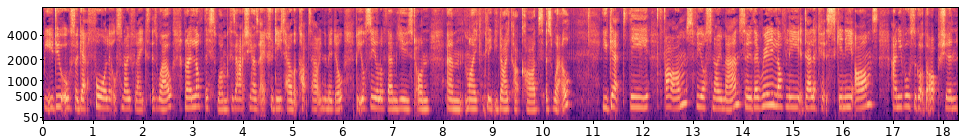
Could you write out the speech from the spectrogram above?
but you do also get four little snowflakes as well. And I love this one because it actually has extra detail that cuts out in the middle, but you'll see all of them used on um, my completely die cut cards as well. You get the arms for your snowman, so they're really lovely, delicate, skinny arms, and you've also got the option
